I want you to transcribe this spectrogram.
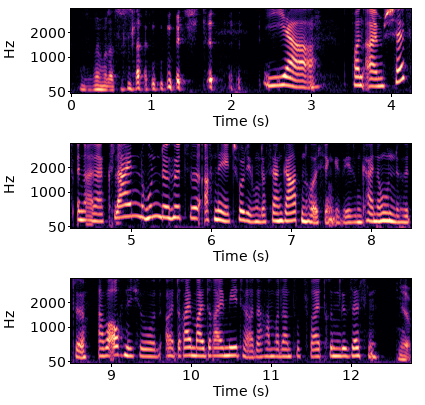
wenn man das so sagen möchte. Ja, von einem Chef in einer kleinen Hundehütte. Ach nee, Entschuldigung, das ist ja ein Gartenhäuschen gewesen, keine Hundehütte. Aber auch nicht so äh, drei mal drei Meter. Da haben wir dann zu zweit drin gesessen. Ja.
